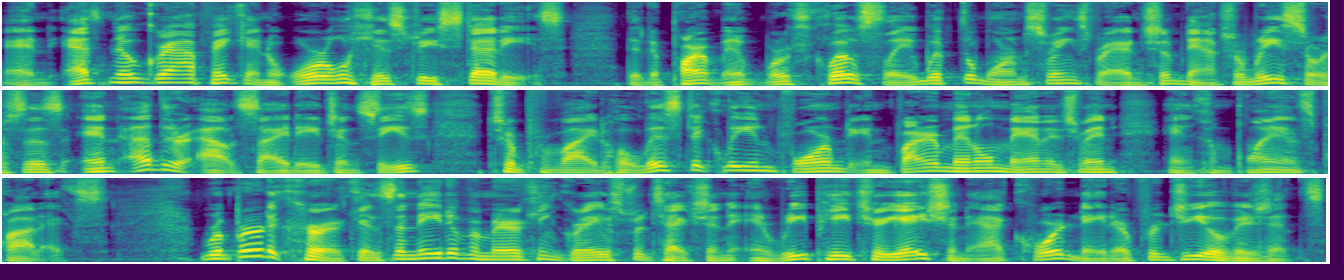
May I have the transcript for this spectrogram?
and ethnographic and oral history studies. The department works closely with the Warm Springs branch of Natural Resources and other outside agencies to provide holistically informed environmental management and compliance products. Roberta Kirk is the Native American Graves Protection and Repatriation Act coordinator for GeoVisions.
